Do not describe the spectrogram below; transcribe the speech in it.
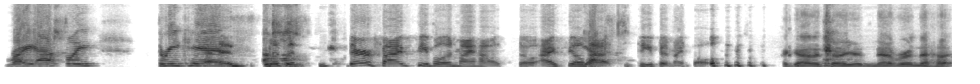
Right, Ashley? Three kids. Listen, uh-huh. there are five people in my house, so I feel yes. that deep in my soul. I got to tell you, never in the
